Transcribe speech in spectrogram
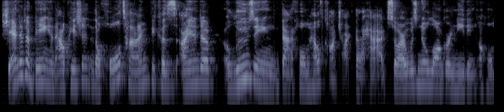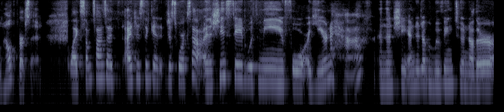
She ended up being an outpatient the whole time because I ended up losing that home health contract that I had. So I was no longer needing a home health person. Like sometimes I, I just think it just works out. And she stayed with me for a year and a half. And then she ended up moving to another,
